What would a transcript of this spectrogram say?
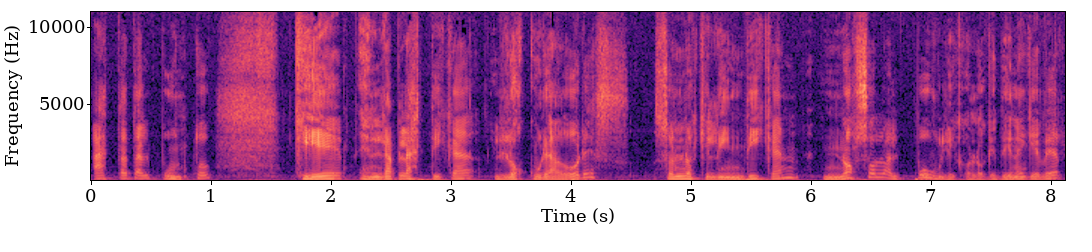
hasta tal punto que en la plástica los curadores son los que le indican no solo al público lo que tiene que ver,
